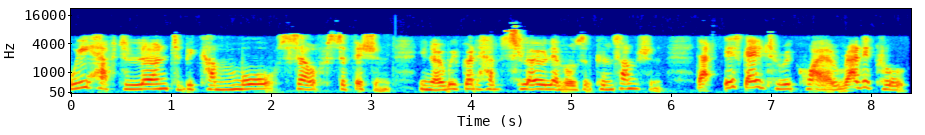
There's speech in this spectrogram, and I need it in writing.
We have to learn to become more self sufficient. You know, we've got to have slow levels of consumption. That is going to require radical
